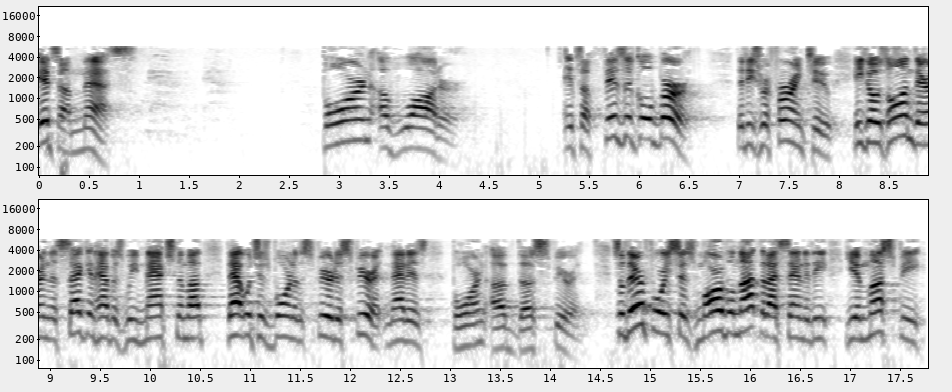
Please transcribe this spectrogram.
it's a mess. Born of water. It's a physical birth that he's referring to. He goes on there in the second half as we match them up, that which is born of the Spirit is Spirit, and that is born of the Spirit. So therefore, he says, Marvel not that I say unto thee, ye must be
